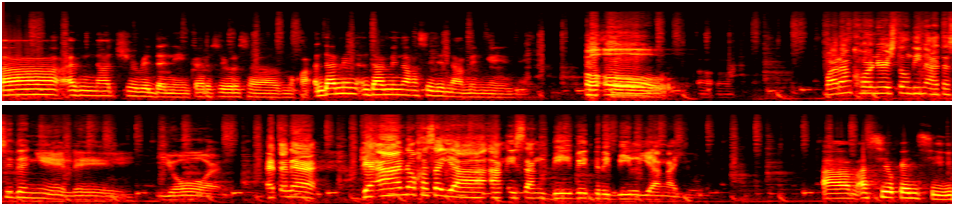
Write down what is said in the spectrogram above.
Ah, I'm not sure with the name, pero siguro sa mukha. Ang dami, ang dami na kasi din namin ngayon eh. Oo. So, oo. Parang cornerstone din ata si Daniela eh. Yun. Eto na. Gaano kasaya ang isang David Revilla ngayon? Um, as you can see,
